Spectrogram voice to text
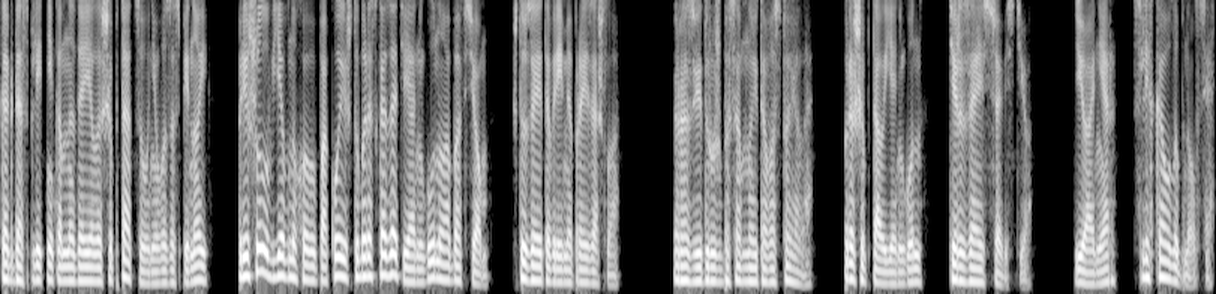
когда сплетникам надоело шептаться у него за спиной, пришел в Евнуховы покой, чтобы рассказать Янгуну обо всем, что за это время произошло. «Разве дружба со мной того стоила?» — прошептал Яньгун, терзаясь совестью. Юанер слегка улыбнулся.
